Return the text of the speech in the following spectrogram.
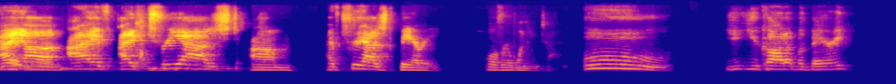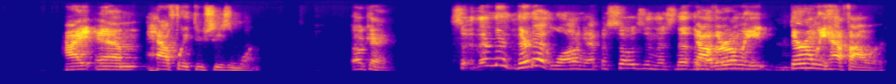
I uh. I've I've triaged um I've triaged Barry over winning time. Ooh, you you caught up with Barry. I am halfway through season one. Okay, so then they're, they're not long episodes, and that's not. No, they're only they're only half hour.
